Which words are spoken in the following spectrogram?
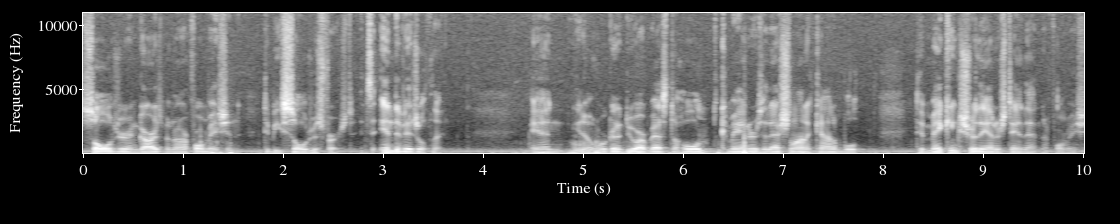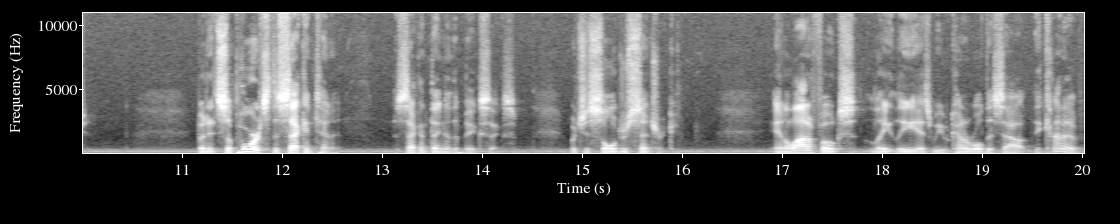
soldier and guardsman in our formation to be soldiers first. It's an individual thing and you know we're going to do our best to hold commanders at echelon accountable to making sure they understand that in the formation. But it supports the second tenet, the second thing of the Big Six, which is soldier centric. And a lot of folks lately, as we've kind of rolled this out, they kind of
